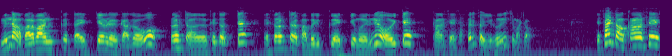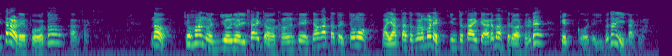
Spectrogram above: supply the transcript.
みんながバラバラに作った HTML 画像をその人が受け取って、その人のパブリック HTML に置いて、完成させるというふうにしましょう。で、サイトが完成したらレポートを完成させる。なお、初版の事情によりサイトが完成しなかったとしても、まあ、やったところまできちんと書いてあれば、それはそれで結構ということにいたします。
